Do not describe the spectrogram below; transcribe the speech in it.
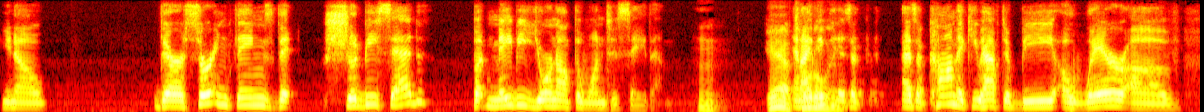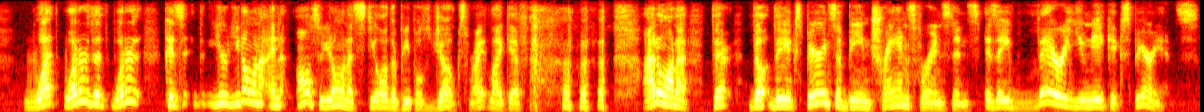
you know there are certain things that should be said but maybe you're not the one to say them hmm. Yeah, and i think totally. as a as a comic you have to be aware of what what are the what are because you're you don't want to and also you don't want to steal other people's jokes right? Like if i don't want to there the the experience of being trans for instance is a very unique experience.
